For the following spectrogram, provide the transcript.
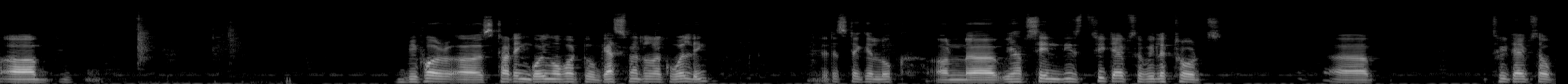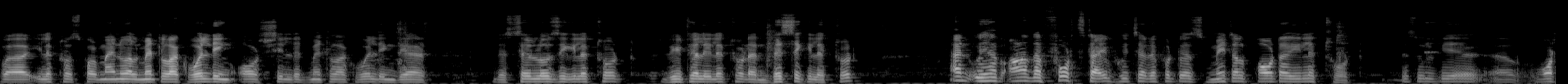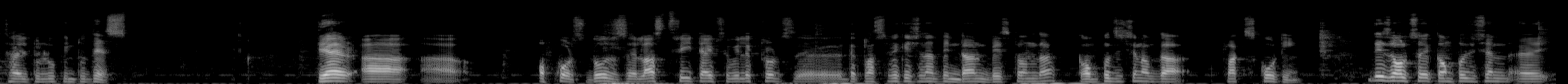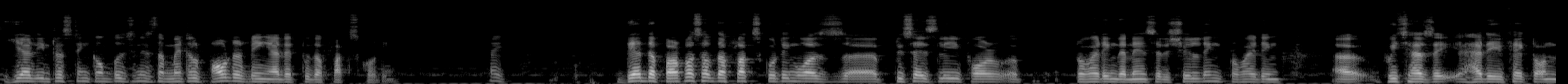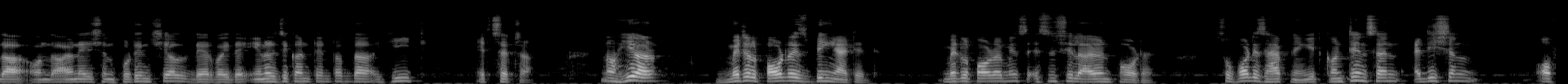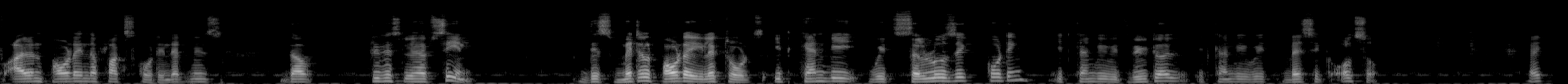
uh, before uh, starting going over to gas metal arc welding, let us take a look on uh, we have seen these three types of electrodes, three types of uh, electrodes for manual metal arc welding or shielded metal arc welding. They are the cellulosic electrode, rutile electrode and basic electrode. And we have another fourth type which are referred to as metal powder electrode. This will be a, uh, worthwhile to look into this. There, uh, uh, of course, those last three types of electrodes, uh, the classification have been done based on the composition of the flux coating. There is also a composition uh, here interesting composition is the metal powder being added to the flux coating, right. There the purpose of the flux coating was uh, precisely for uh, providing the necessary shielding, providing uh, which has a, had a effect on the on the ionization potential, thereby the energy content of the heat, etc. Now, here metal powder is being added. Metal powder means essentially iron powder. So, what is happening? It contains an addition of iron powder in the flux coating. That means, the previously we have seen this metal powder electrodes, it can be with cellulosic coating, it can be with rutile, it can be with basic also, right.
